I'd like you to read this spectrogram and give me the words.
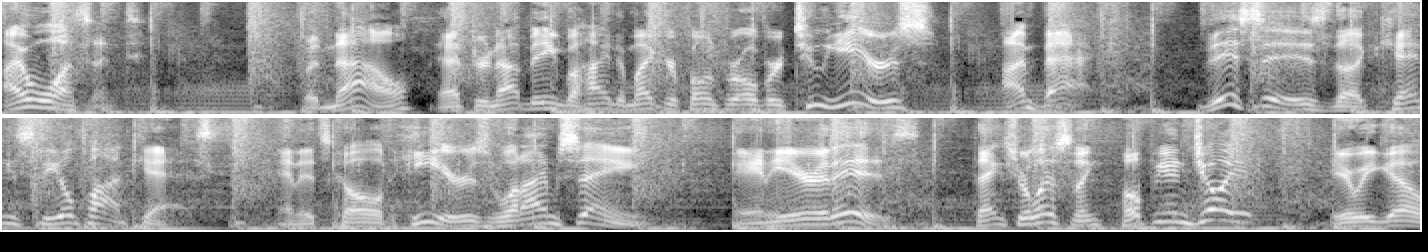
I wasn't. But now, after not being behind a microphone for over two years, I'm back. This is the Ken Steele Podcast, and it's called Here's What I'm Saying. And here it is. Thanks for listening. Hope you enjoy it. Here we go.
